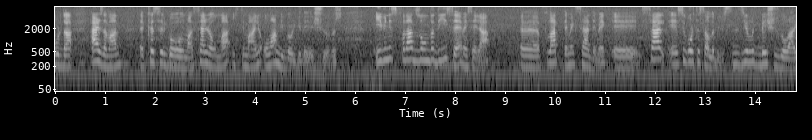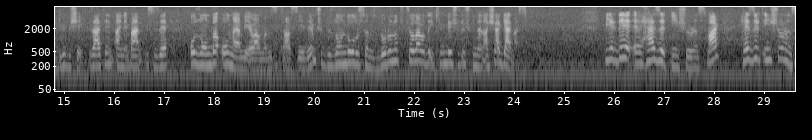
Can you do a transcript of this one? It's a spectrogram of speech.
Burada her zaman e, kasırga olma, sel olma ihtimali olan bir bölgede yaşıyoruz. Eviniz flood zonda değilse mesela e, flood demek sel demek. E, sel e, sigortası alabilirsiniz. Yıllık 500 dolar gibi bir şey. Zaten hani ben size o zonda olmayan bir ev almanızı tavsiye ederim. Çünkü zonda olursanız zorunlu tutuyorlar. O da 2500-3000'den aşağı gelmez. Bir de e, hazard insurance var. Hazard insurance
